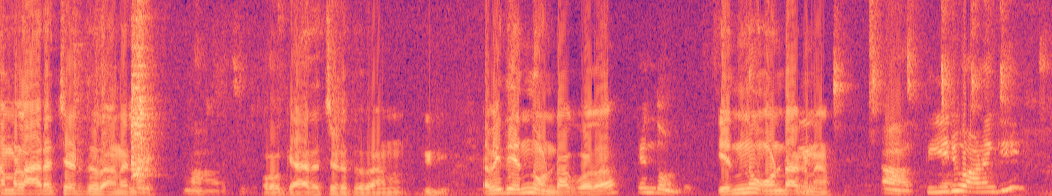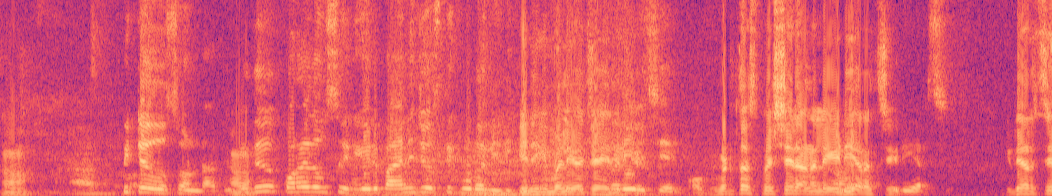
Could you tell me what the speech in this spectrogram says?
നമ്മൾ അരച്ചെടുത്തതാണല്ലേ? ഓക്കെ അരച്ചെടുത്തതാണ്. അപ്പൊ ഇത് എന്നും ഉണ്ടാക്കും അതാ? എന്തുണ്ട് എന്നും ഉണ്ടാക്കണേ? ആ തീരുവാണെങ്കിൽ പിറ്റേ ദിവസം ഉണ്ടാക്കും. ഇത് കുറെ ദിവസം ഇരിക്കും. ഒരു പതിനഞ്ച് ദിവസത്തിൽ കൂടുതൽ ഇരിക്കും. വെളി. ഓക്കെ ഇവിടുത്തെ സ്പെഷ്യൽ ആണല്ലേ ഇടിയിറച്ചി? ഇടിയിറച്ചി.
